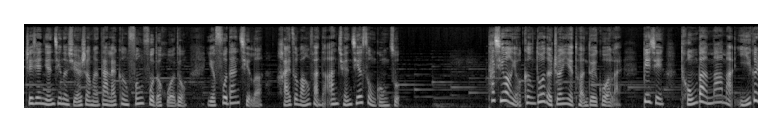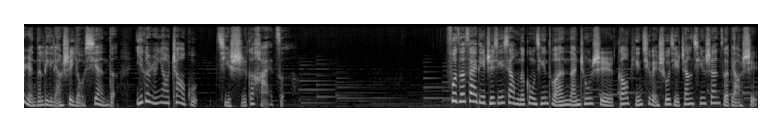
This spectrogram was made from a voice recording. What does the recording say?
这些年轻的学生们带来更丰富的活动，也负担起了孩子往返的安全接送工作。他希望有更多的专业团队过来，毕竟同伴妈妈一个人的力量是有限的，一个人要照顾几十个孩子。负责在地执行项目的共青团南充市高坪区委书记张青山则表示，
